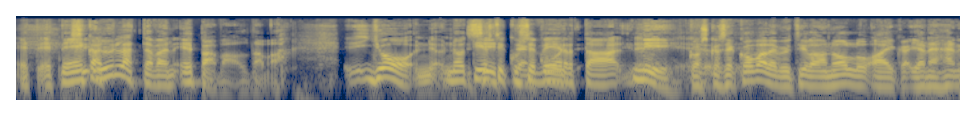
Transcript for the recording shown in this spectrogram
Et, et ne Se eka, yllättävän epävaltava. joo, no tietysti kun se Sitten vertaa. Niin, koska se kovalevytila on ollut aika, ja nehän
